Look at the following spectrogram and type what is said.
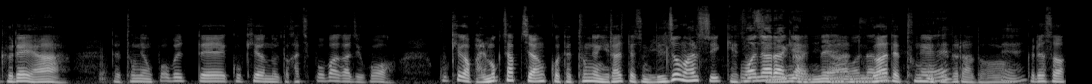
그래야 대통령 뽑을 때 국회의원들도 같이 뽑아가지고 국회가 발목 잡지 않고 대통령 일할 때 좀 일 좀 할 수 있게 해줄 수 있는 거 아니냐. 네, 누가 대통령이 네. 되더라도. 네. 그래서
